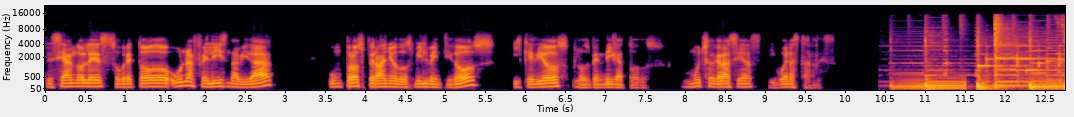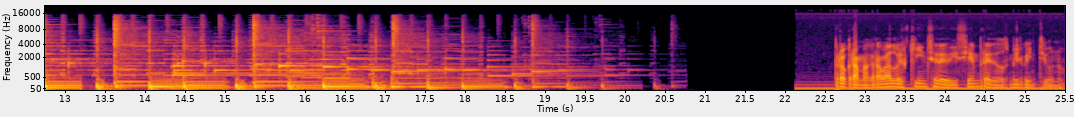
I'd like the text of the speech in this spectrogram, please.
deseándoles sobre todo una feliz Navidad, un próspero año 2022 y que Dios los bendiga a todos. Muchas gracias y buenas tardes. Programa grabado el 15 de diciembre de 2021.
